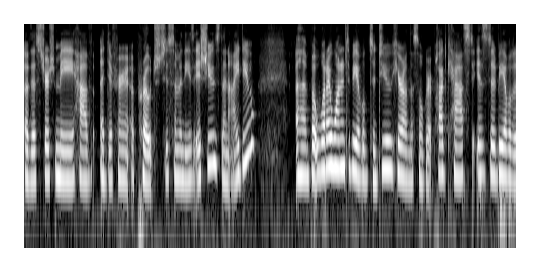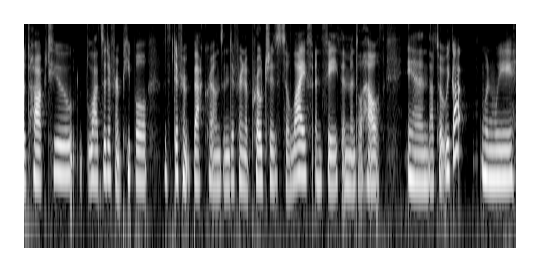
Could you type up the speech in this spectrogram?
of this church, may have a different approach to some of these issues than I do. Uh, but what I wanted to be able to do here on the Soul Grit podcast is to be able to talk to lots of different people with different backgrounds and different approaches to life and faith and mental health. And that's what we got when we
